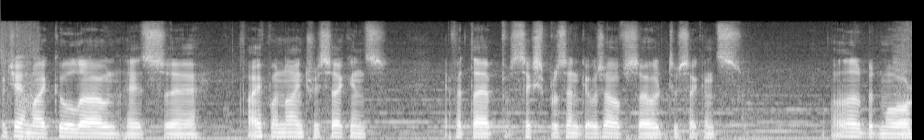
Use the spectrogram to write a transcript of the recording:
But yeah, my cooldown is uh, 5.93 seconds. If I tap, 6% goes off, so 2 seconds. A little bit more.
